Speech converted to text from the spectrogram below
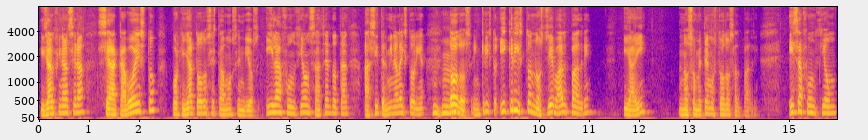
Y ya al final será, se acabó esto porque ya todos estamos en Dios. Y la función sacerdotal, así termina la historia, todos en Cristo. Y Cristo nos lleva al Padre y ahí nos sometemos todos al Padre. Esa función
